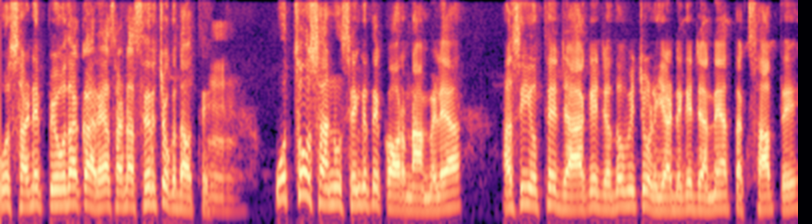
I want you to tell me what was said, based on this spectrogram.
ਉਹ ਸਾਡੇ ਪਿਓ ਦਾ ਘਰ ਆ ਸਾਡਾ ਸਿਰ ਝੁਕਦਾ ਉੱਥੇ। ਉੱਥੋਂ ਸਾਨੂੰ ਸਿੰਘ ਤੇ ਕੌਰ ਨਾਮ ਮਿਲਿਆ। ਅਸੀਂ ਉੱਥੇ ਜਾ ਕੇ ਜਦੋਂ ਵੀ ਝੋਲੀ ਅੱਡ ਕੇ ਜਾਂਦੇ ਆ ਤਖਤ ਸਾਹਿਬ ਤੇ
